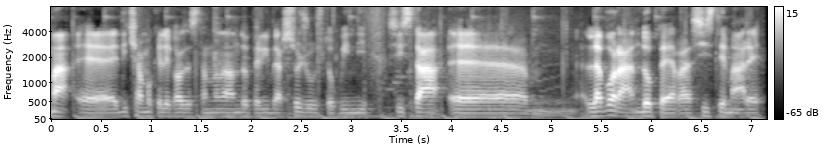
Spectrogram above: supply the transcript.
ma eh, diciamo che le cose stanno andando per il verso giusto, quindi si sta eh, lavorando per sistemare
